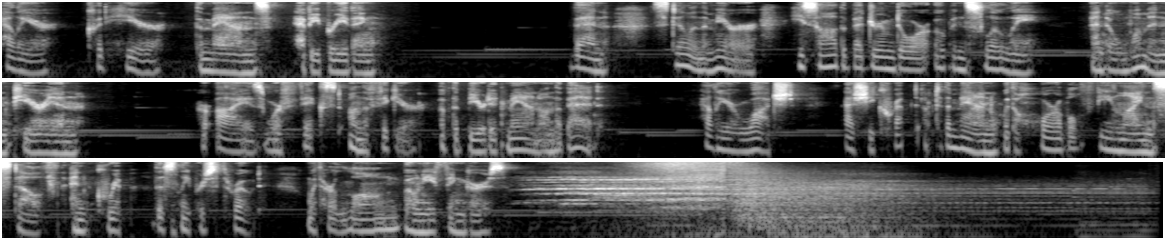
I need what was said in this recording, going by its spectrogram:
Hellier could hear the man's heavy breathing. Then, still in the mirror, he saw the bedroom door open slowly and a woman peer in. Her eyes were fixed on the figure of the bearded man on the bed. Hellier watched as she crept up to the man with a horrible feline stealth and gripped the sleeper's throat with her long, bony fingers.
